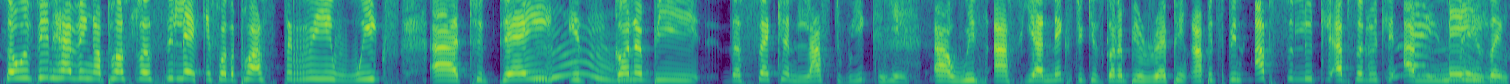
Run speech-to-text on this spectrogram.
So we've been having Apostle Seleke for the past three weeks. Uh today it's gonna be the second last week Yes. uh, with us here. Next week is going to be wrapping up. It's been absolutely, absolutely amazing,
